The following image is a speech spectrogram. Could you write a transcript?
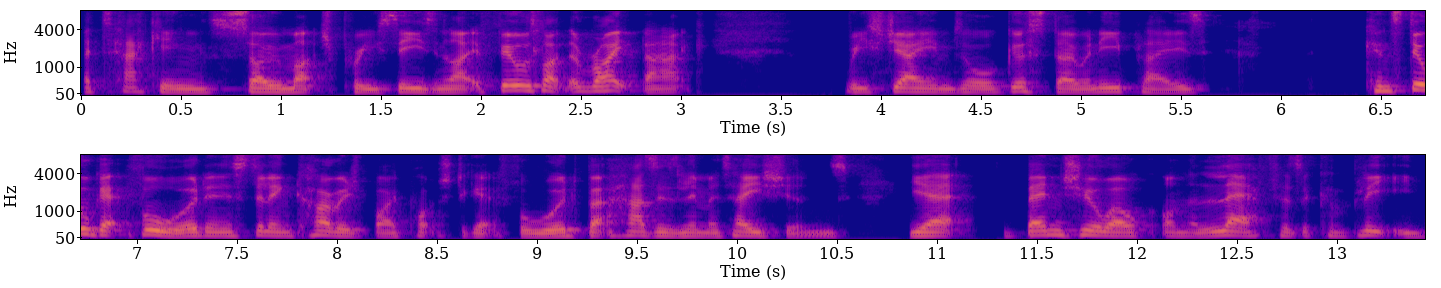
attacking so much pre-season. Like it feels like the right back, Reece James or Gusto, when he plays, can still get forward and is still encouraged by Poch to get forward, but has his limitations. Yet Ben Chilwell on the left has a completely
